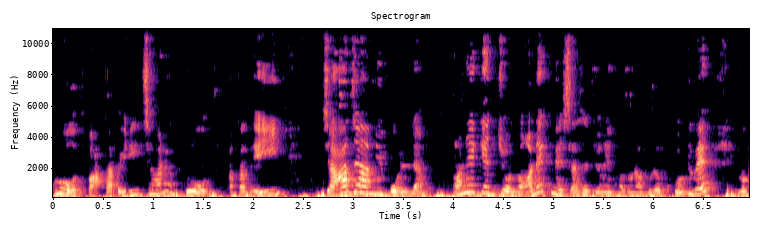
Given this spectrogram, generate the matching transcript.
গ্রোথ পাতা বেরিয়েছে মানে গ্রোথ অর্থাৎ এই যা যা আমি বললাম, অনেকের জন্য, অনেক রাশির জন্য এই ঘটনাগুলো ঘটবে এবং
